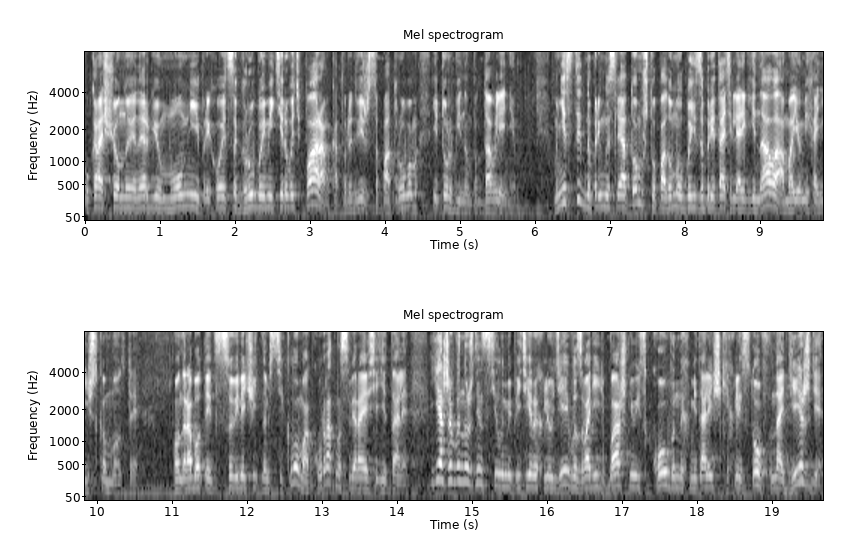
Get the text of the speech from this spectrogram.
укращенную энергию молнии приходится грубо имитировать паром, который движется по трубам и турбинам под давлением. Мне стыдно при мысли о том, что подумал бы изобретатель оригинала о моем механическом монстре. Он работает с увеличительным стеклом, аккуратно собирая все детали. Я же вынужден силами пятерых людей возводить башню из кованных металлических листов в надежде,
